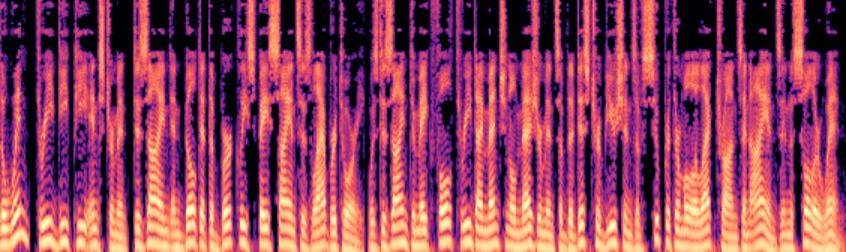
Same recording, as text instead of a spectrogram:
The WIND 3DP instrument designed and built at the Berkeley Space Sciences Laboratory was designed to make full three-dimensional measurements of the distributions of superthermal electrons and ions in the solar wind.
